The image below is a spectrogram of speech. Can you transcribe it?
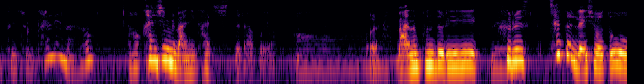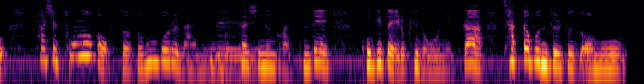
어떻게 좀 팔리나요? 어, 관심을 많이 가지시더라고요. 아, 어, 많은 분들이 네. 글을 쓰- 책을 내셔도 사실 통로가 없어서 홍보를 많이 네. 못 하시는 것 같은데 거기다 이렇게 놓으니까 작가분들도 너무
